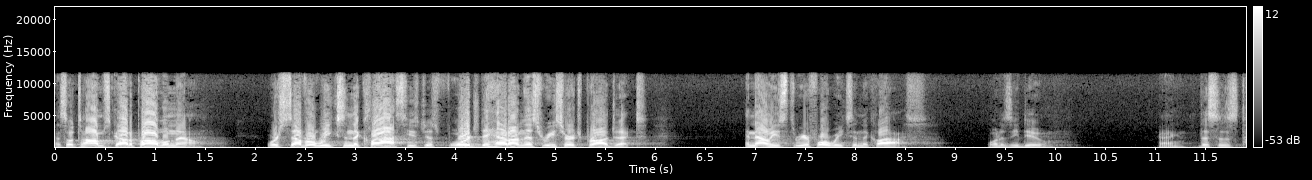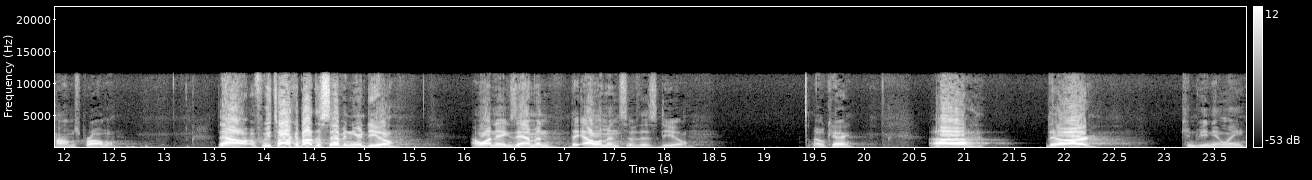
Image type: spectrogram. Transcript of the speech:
And so Tom's got a problem now. We're several weeks into class. He's just forged ahead on this research project. And now he's three or four weeks into class. What does he do? Okay, this is Tom's problem. Now, if we talk about the seven year deal, I want to examine the elements of this deal. Okay? Uh, there are, conveniently,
